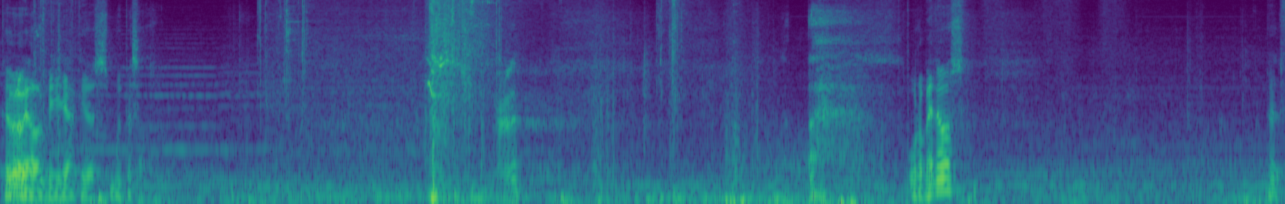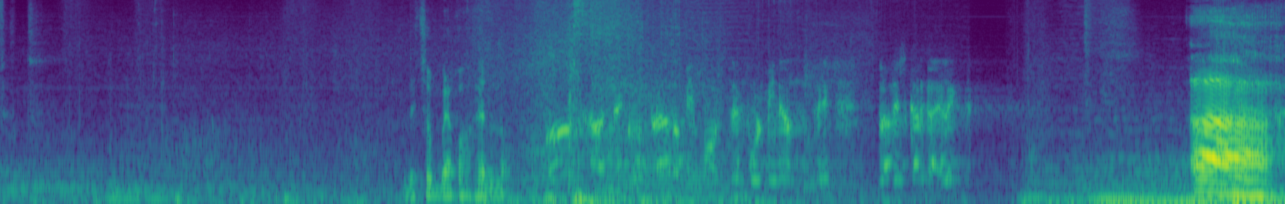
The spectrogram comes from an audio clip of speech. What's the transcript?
Creo que lo voy a dormir ya, tío. Es muy pesado. Uno menos. Perfecto. De hecho, voy a cogerlo. Has encontrado mi poste fulminante. La descarga eléctrica. Ah.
